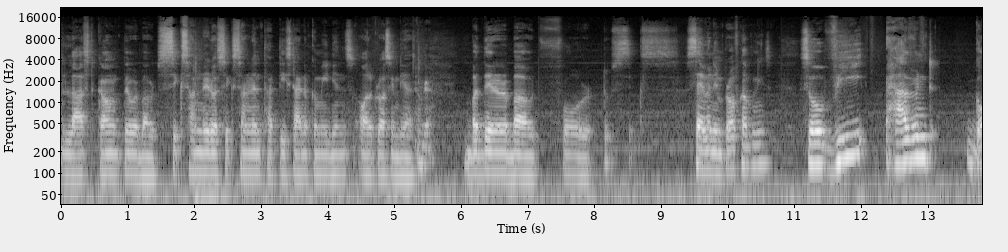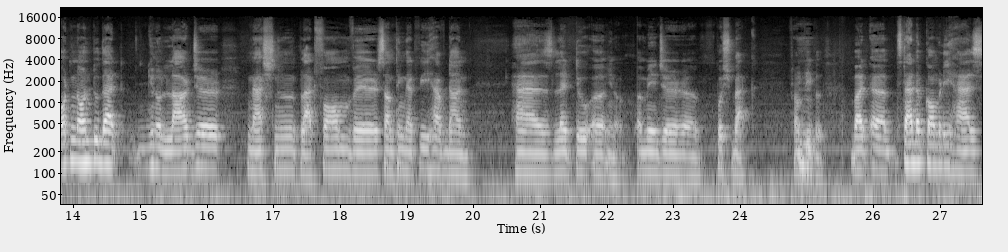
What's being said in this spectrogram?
the last count there were about 600 or 630 stand-up comedians all across india Okay. but there are about four to six, seven improv companies. So we haven't gotten onto that, you know, larger national platform where something that we have done has led to a, you know, a major uh, pushback from Mhm. people. But uh, stand-up comedy has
